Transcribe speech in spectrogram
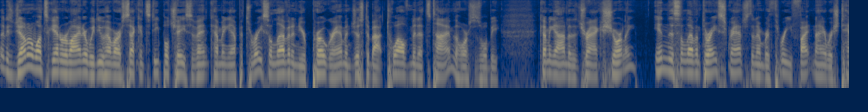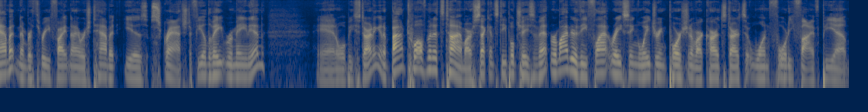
Ladies and gentlemen, once again, reminder we do have our second steeplechase event coming up. It's race 11 in your program in just about 12 minutes' time. The horses will be coming onto the track shortly. In this 11th race, scratch the number 3 Fightin' Irish Tabit. Number 3 Fightin' Irish Tabit is scratched. A field of eight remain in, and we'll be starting in about 12 minutes' time. Our second steeplechase event. Reminder the flat racing wagering portion of our card starts at 1.45 p.m.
